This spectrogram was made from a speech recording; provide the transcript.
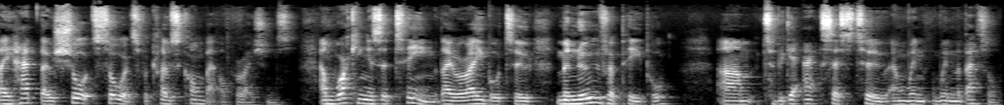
They had those short swords for close combat operations. And working as a team, they were able to maneuver people um, to get access to and win, win the battle.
